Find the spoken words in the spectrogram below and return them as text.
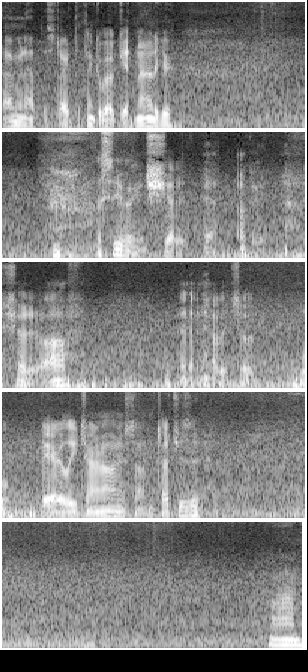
I'm gonna have to start to think about getting out of here. Let's see if I can shut it. Yeah, okay. Shut it off. And then have it so it will barely turn on if something touches it. Um,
